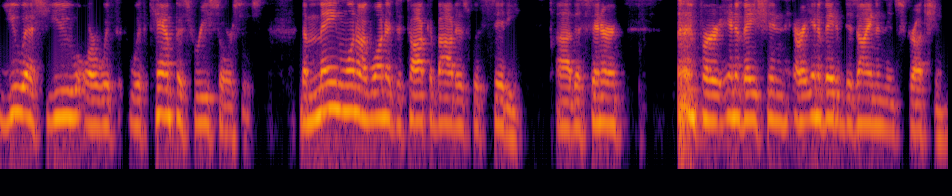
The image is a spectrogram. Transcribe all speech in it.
USU or with, with campus resources. The main one I wanted to talk about is with CIDI, uh, the Center for Innovation or Innovative Design and Instruction.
